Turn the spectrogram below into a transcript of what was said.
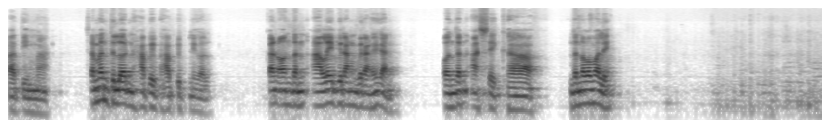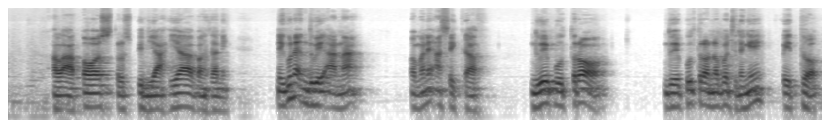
Fatimah. Sampean delon Habib-habib niku kan onten ale pirang-pirange kan? Onten asegaf. Onten apa malih? Al-Atos terus bin Yahya bangsane. Niku nek duwe anak pamane asegaf duwe putra. Duwe putra napa jenenge? Wedok.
